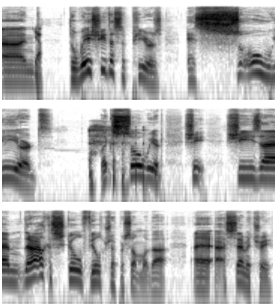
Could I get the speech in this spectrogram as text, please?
And yeah. the way she disappears is so weird, like so weird. She she's um they're at like a school field trip or something like that uh, at a cemetery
